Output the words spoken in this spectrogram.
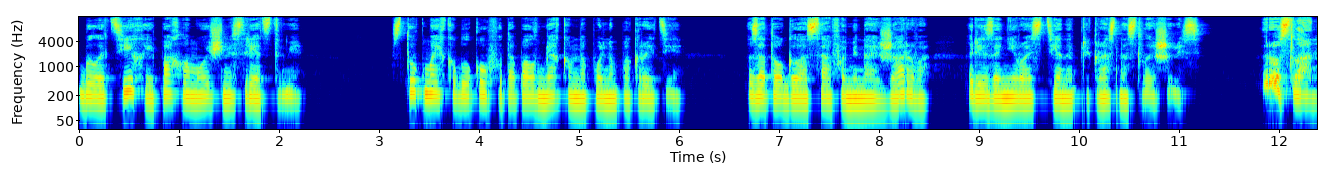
было тихо и пахло моющими средствами. Стук моих каблуков утопал в мягком напольном покрытии. Зато голоса Фомина и Жарова, резонируя стены, прекрасно слышались. «Руслан,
